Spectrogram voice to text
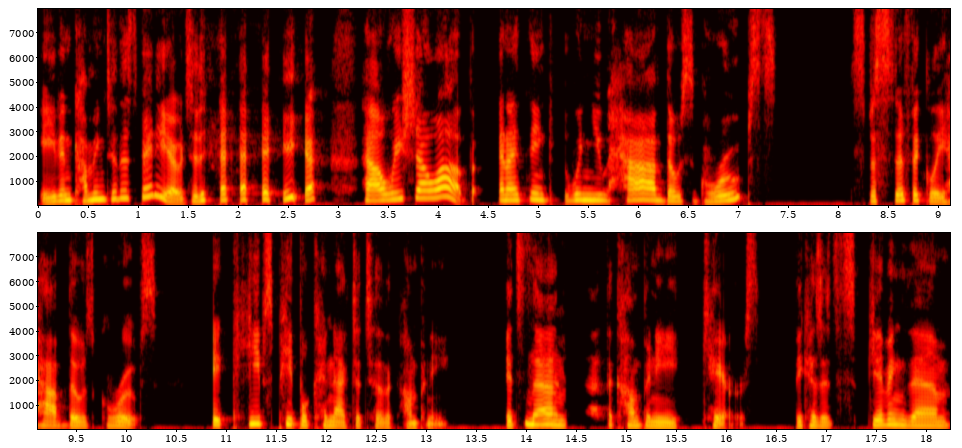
even coming to this video today, how we show up. And I think when you have those groups, specifically have those groups, it keeps people connected to the company. It's mm-hmm. that, that the company cares because it's giving them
